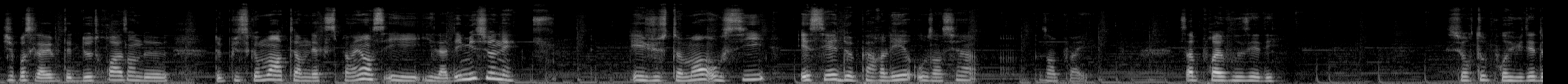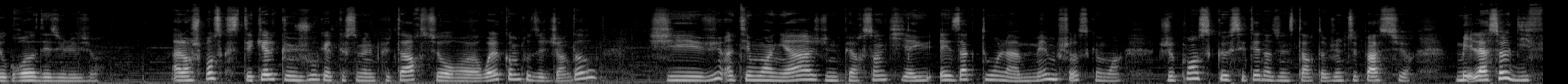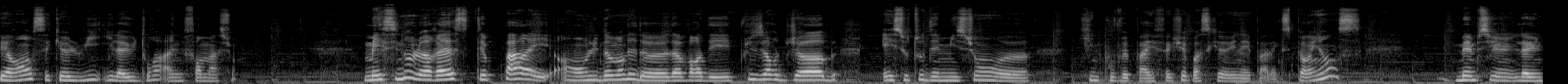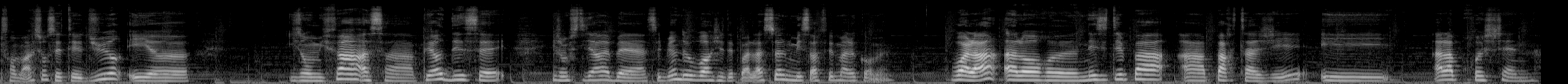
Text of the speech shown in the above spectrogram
je pense qu'il avait peut-être 2-3 ans de, plus que moi en termes d'expérience et il a démissionné. Et justement aussi, essayer de parler aux anciens employés. Ça pourrait vous aider. Surtout pour éviter de grosses désillusions. Alors je pense que c'était quelques jours, quelques semaines plus tard sur euh, Welcome to the Jungle. J'ai vu un témoignage d'une personne qui a eu exactement la même chose que moi. Je pense que c'était dans une start-up, je ne suis pas sûre. Mais la seule différence, c'est que lui, il a eu droit à une formation. Mais sinon, le reste, c'était pareil. On lui demandait d'avoir plusieurs jobs et surtout des missions euh, qu'il ne pouvait pas effectuer parce qu'il n'avait pas d'expérience. Même s'il a eu une formation, c'était dur et euh, ils ont mis fin à sa période d'essai. Et je me suis dit, ah ben, c'est bien de voir, j'étais pas la seule, mais ça fait mal quand même. Voilà, alors euh, n'hésitez pas à partager et à la prochaine.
